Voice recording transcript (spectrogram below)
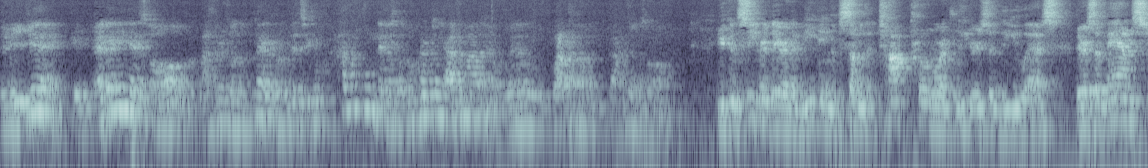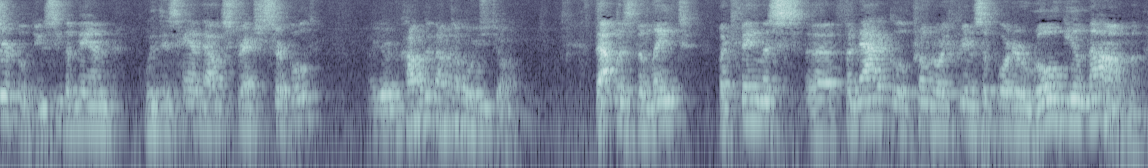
예, 이게 그 LA에서 맛을 줬는데 그런데 지금 한국 내에서도 활동이 아주 많아요. 왜냐하면 왔다 갔다 하면서 You can see her there in a meeting of some of the top pro North leaders in the US. There's a man circled. Do you see the man with his hand outstretched circled? 아, 여기 가운데 남자 보이시죠? That was the late but famous uh, fanatical pro North Korean supporter Ro Gil Nam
